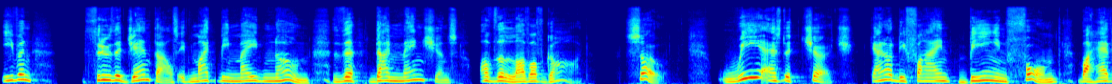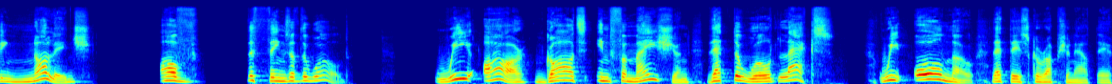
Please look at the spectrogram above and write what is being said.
Even through the Gentiles, it might be made known the dimensions of the love of God. So, we as the church cannot define being informed by having knowledge of the things of the world. We are God's information that the world lacks. We all know that there's corruption out there.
